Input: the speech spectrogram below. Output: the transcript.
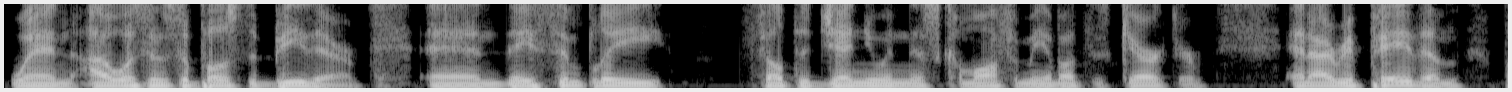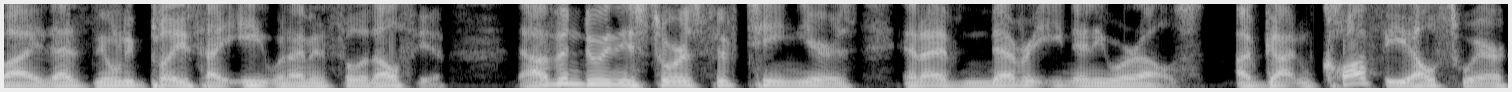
when I wasn't supposed to be there. And they simply felt the genuineness come off of me about this character. And I repay them by that's the only place I eat when I'm in Philadelphia. Now, I've been doing these tours 15 years and I've never eaten anywhere else. I've gotten coffee elsewhere.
